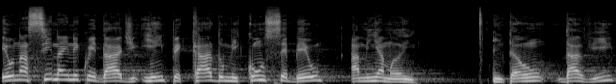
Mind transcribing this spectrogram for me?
Eu nasci na iniquidade e em pecado me concebeu a minha mãe. Então, Davi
